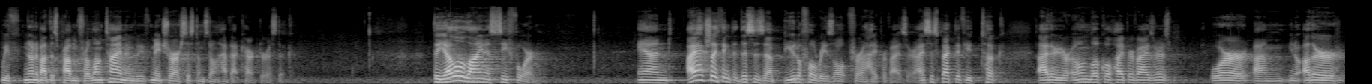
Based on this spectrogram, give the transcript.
we've known about this problem for a long time, and we've made sure our systems don't have that characteristic. The yellow line is C4. And I actually think that this is a beautiful result for a hypervisor. I suspect if you took either your own local hypervisors, or um, you know, other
